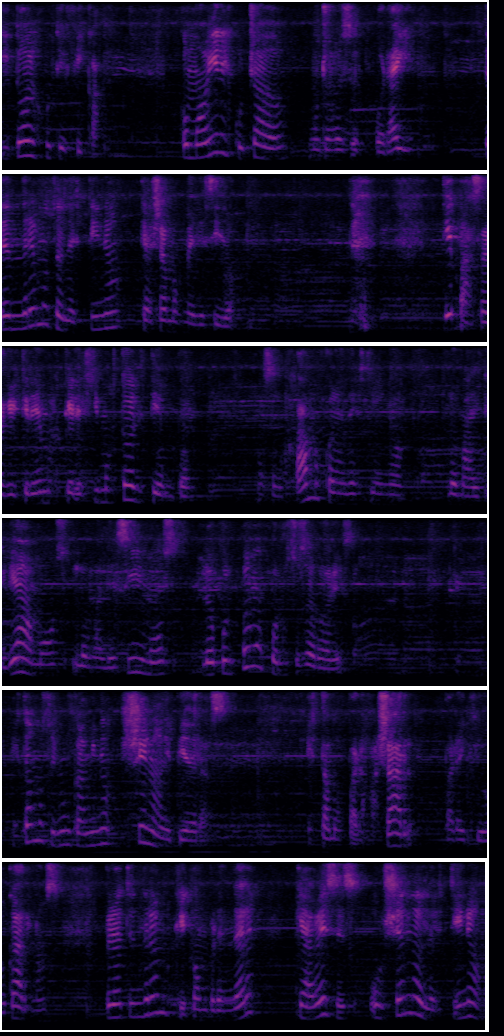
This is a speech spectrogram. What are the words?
y todo lo justifica. Como habían escuchado muchas veces por ahí, tendremos el destino que hayamos merecido. ¿Qué pasa que creemos que elegimos todo el tiempo? Nos enojamos con el destino, lo malcriamos, lo maldecimos, lo culpamos por nuestros errores. Estamos en un camino lleno de piedras. Estamos para fallar, para equivocarnos, pero tendremos que comprender que a veces, huyendo del destino,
